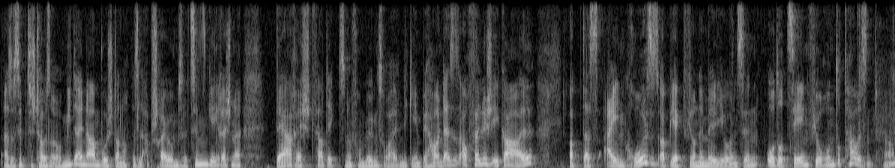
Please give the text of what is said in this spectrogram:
also 70.000 Euro Mieteinnahmen, wo ich dann noch ein bisschen abschreibe, ein bisschen Zinsen gegenrechne, der rechtfertigt so eine vermögensverwaltende GmbH. Und da ist auch völlig egal, ob das ein großes Objekt für eine Million sind oder 10 für 100.000. Ja?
